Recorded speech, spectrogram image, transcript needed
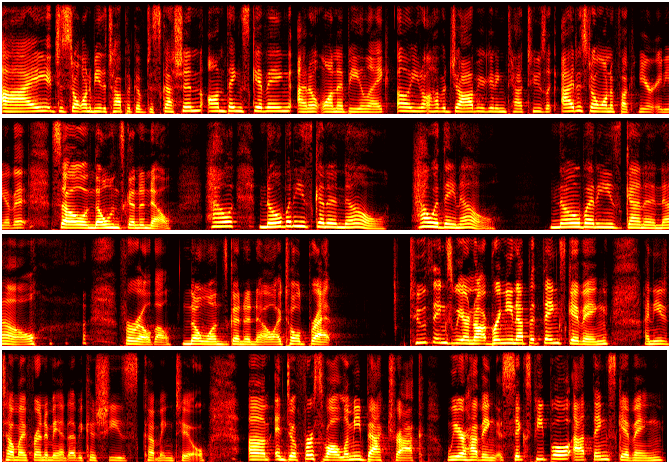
I just don't want to be the topic of discussion on Thanksgiving. I don't want to be like, oh, you don't have a job, you're getting tattoos. Like, I just don't want to fucking hear any of it. So no one's going to know. How? Nobody's going to know. How would they know? Nobody's going to know. For real, though. No one's going to know. I told Brett, two things we are not bringing up at Thanksgiving. I need to tell my friend Amanda because she's coming too. Um, and to, first of all, let me backtrack. We are having six people at Thanksgiving.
